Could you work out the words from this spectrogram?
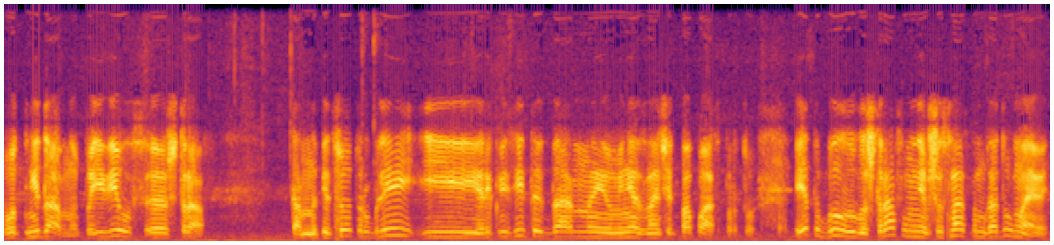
вот недавно появился э, штраф там на 500 рублей и реквизиты данные у меня, значит, по паспорту. Это был штраф у меня в 16 году в мае.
